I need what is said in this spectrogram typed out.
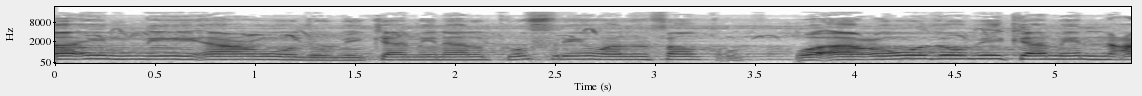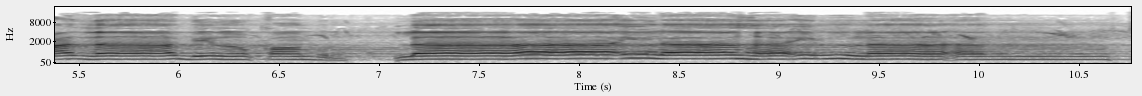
إني أعوذ بك من الكفر والفقر وأعوذ بك من عذاب القبر. لا إله إلا أنت.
